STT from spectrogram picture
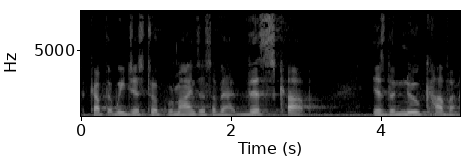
the cup that we just took reminds us of that. This cup is the new covenant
